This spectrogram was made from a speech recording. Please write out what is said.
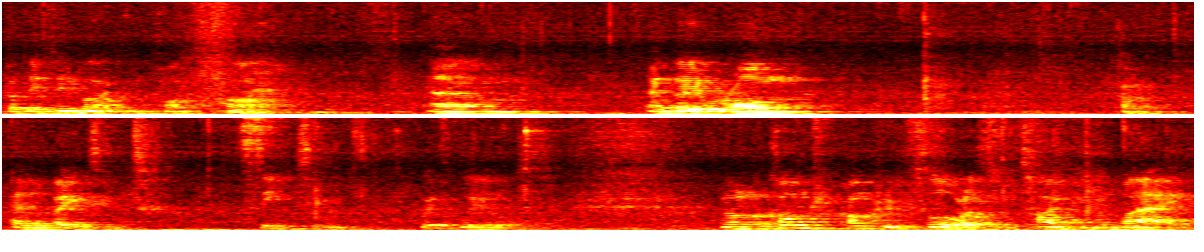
but they do like them quite high. Um, and they were on kind of elevated seating with wheels. And on the con concrete floor, as we're typing away,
